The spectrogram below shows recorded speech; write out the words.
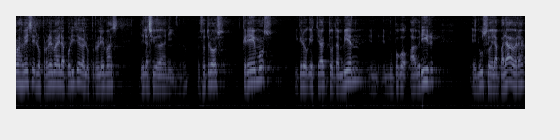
más, veces los problemas de la política que los problemas de la ciudadanía. Nosotros creemos, y creo que este acto también, en, un poco abrir el uso de la palabra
